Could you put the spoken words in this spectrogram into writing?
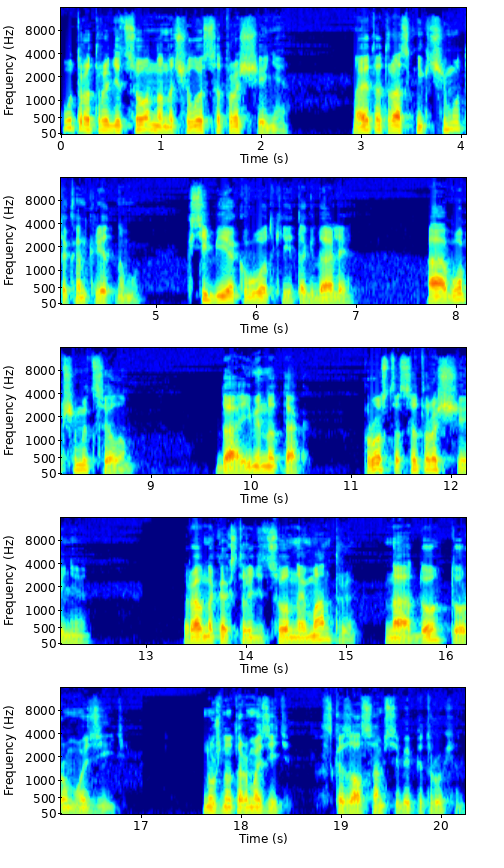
Утро традиционно началось с отвращения. На этот раз не к чему-то конкретному, к себе, к водке и так далее, а в общем и целом. Да, именно так. Просто с отвращения. Равно как с традиционной мантры «надо тормозить». «Нужно тормозить», – сказал сам себе Петрухин.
